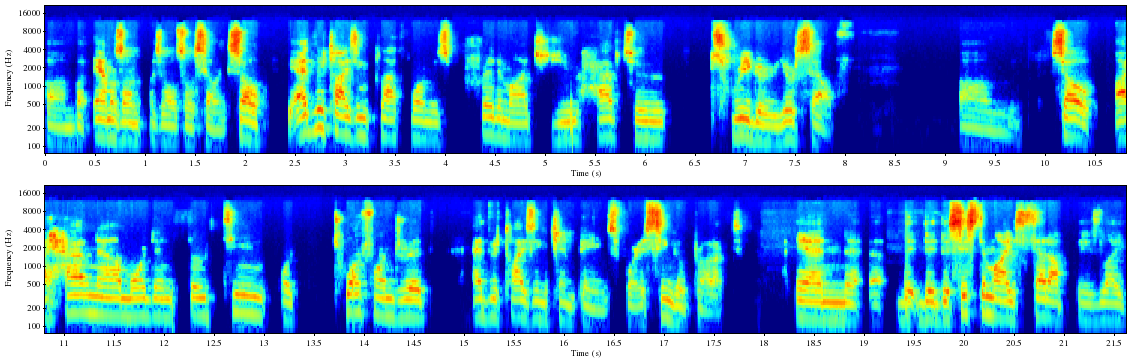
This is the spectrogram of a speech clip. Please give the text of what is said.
Um, but Amazon is also selling. So the advertising platform is pretty much you have to trigger yourself. Um, so I have now more than 13 or 1200 advertising campaigns for a single product. And uh, the, the, the, system I set up is like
